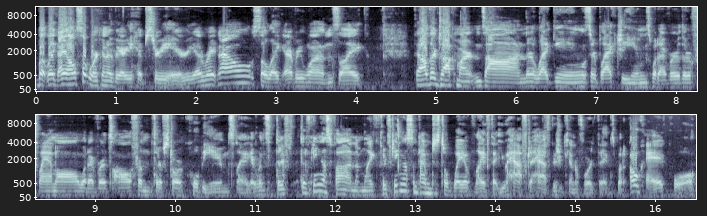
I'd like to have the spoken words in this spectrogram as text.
but like I also work in a very hipstery area right now, so like everyone's like, all their Doc Martens on, their leggings, their black jeans, whatever, their flannel, whatever. It's all from thrift store, cool beans. Like everyone's thrift, thrifting is fun. I'm like thrifting is sometimes just a way of life that you have to have because you can't afford things. But okay, cool.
